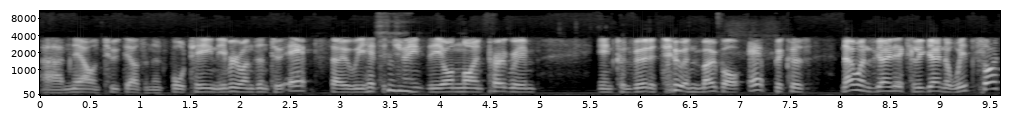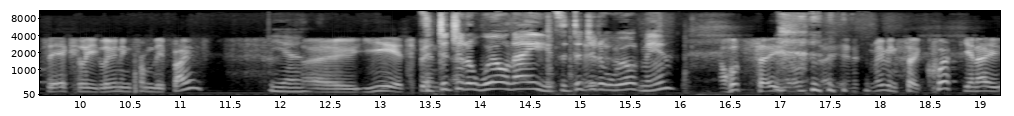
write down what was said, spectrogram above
Um, now in 2014, everyone's into apps, so we had to change the online program and convert it to a mobile app because no one's going to actually going to websites; they're actually learning from their phones. Yeah. So yeah, it's been it's a digital uh, world, eh? It's a digital world, man. I would say, I would say, and it's moving so quick. You know,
